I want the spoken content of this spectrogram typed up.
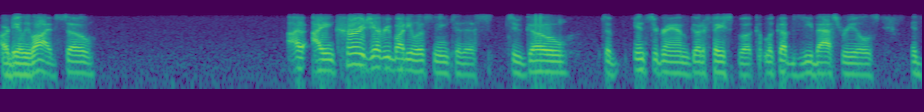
our daily lives. So I, I encourage everybody listening to this to go to Instagram, go to Facebook, look up ZeeBaas Reels. It's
